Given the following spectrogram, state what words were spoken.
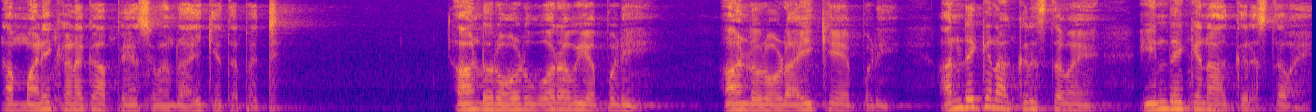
நான் மணிக்கணக்காக பேசுவேன் அந்த ஐக்கியத்தை பற்றி. ஆண்டவரோடு உறவு எப்படி? ஆண்டவரோட ஐக்கியம் எப்படி? அன்றைக்கு நான் கிறிஸ்தவன் இன்றைக்கு நான் கிறிஸ்தவன்.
